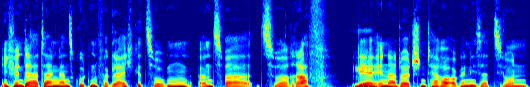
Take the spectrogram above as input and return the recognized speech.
Ich finde, er hat da einen ganz guten Vergleich gezogen, und zwar zur RAF, der mhm. innerdeutschen Terrororganisationen.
